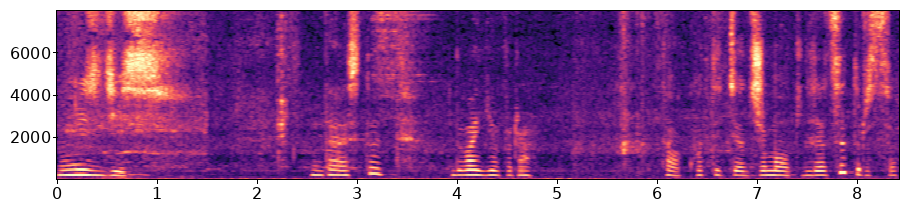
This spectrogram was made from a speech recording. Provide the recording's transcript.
Но не здесь. Да, стоит 2 евро. Так, вот эти отжималки для цитрусов.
